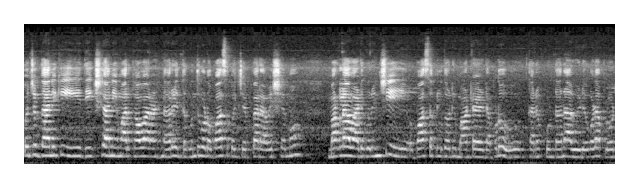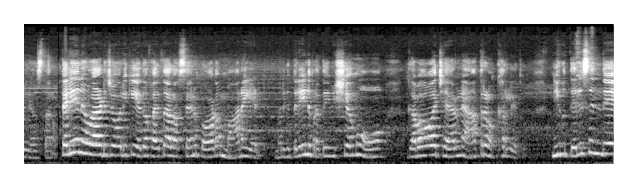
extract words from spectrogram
కొంచెం దానికి దీక్షా నియమాలు కావాలంటున్నారు. ఇంతకుముందు కూడా ఉపాసకులు చెప్పారు ఆ విషయము. మరలా వాటి గురించి ఉపాసకులతోటి మాట్లాడేటప్పుడు కనుక్కుంటాను. ఆ వీడియో కూడా అప్లోడ్ చేస్తాను. తెలియని వాడి జోలికి ఏదో ఫలితాలు వస్తాయని పోవడం మానేయండి. మనకి తెలియని ప్రతి విషయము గబగబా చేయాలని ఆత్రం అక్కర్లేదు. నీకు తెలిసిందే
